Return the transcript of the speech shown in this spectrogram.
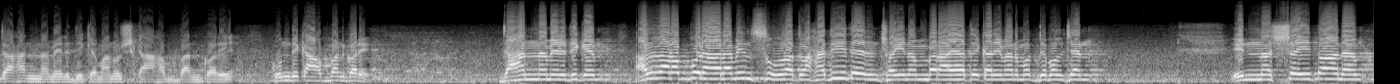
জাহান্নামের দিকে মানুষকে আহ্বান করে। কোন দিকে আহ্বান করে? জাহান্নামের দিকে। আল্লাহ রব্বুল আলামিন সূরাত হাদীদের 6 নম্বর আয়াতে কারিমার মধ্যে বলছেন إن الشيطان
